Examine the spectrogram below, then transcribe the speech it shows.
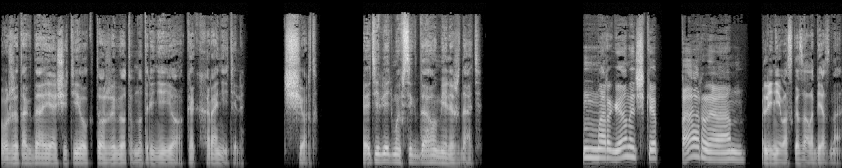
Уже тогда я ощутил, кто живет внутри нее, как хранитель. Черт, эти ведьмы всегда умели ждать. «Морганочка, пора», — лениво сказала бездна.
